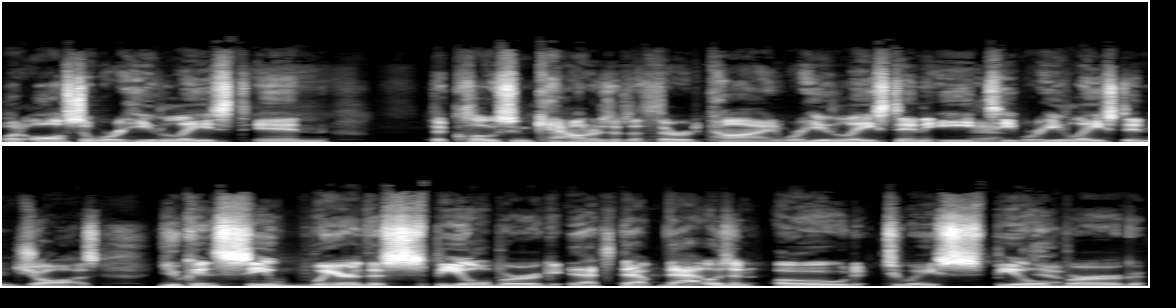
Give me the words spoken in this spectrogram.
but also where he laced in the Close Encounters of the Third Kind, where he laced in E.T., Yeah. where he laced in Jaws. You can see where the Spielberg that's that that was an ode to a Spielberg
